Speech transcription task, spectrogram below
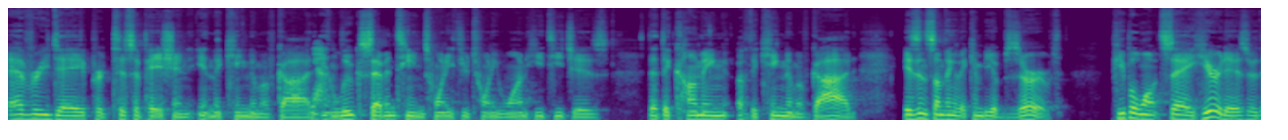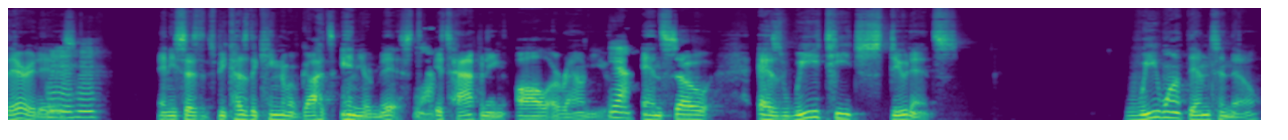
everyday participation in the kingdom of God. Yeah. In Luke 17, 20 through 21, he teaches that the coming of the kingdom of God isn't something that can be observed. People won't say, here it is or there it is. Mhm. And he says it's because the kingdom of God's in your midst. Yeah. It's happening all around you. Yeah. And so as we teach students, we want them to know,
